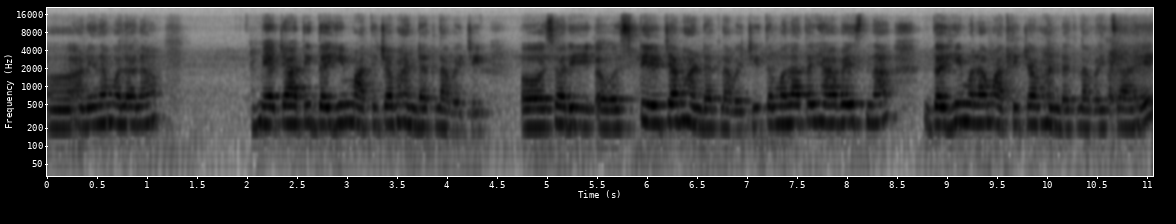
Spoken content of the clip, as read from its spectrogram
आणि ना मला ना मी याच्या आधी दही मातीच्या भांड्यात लावायची. सॉरी स्टीलच्या भांड्यात लावायची. तर मला आता ह्या वेळेस ना दही मला मातीच्या भांड्यात लावायचं आहे.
